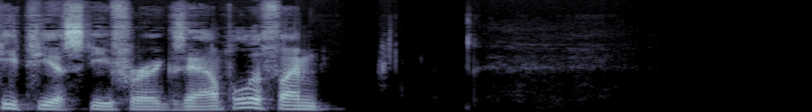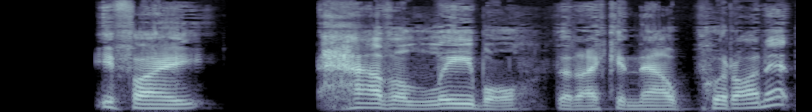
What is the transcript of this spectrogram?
PTSD for example, if I'm if I have a label that I can now put on it,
